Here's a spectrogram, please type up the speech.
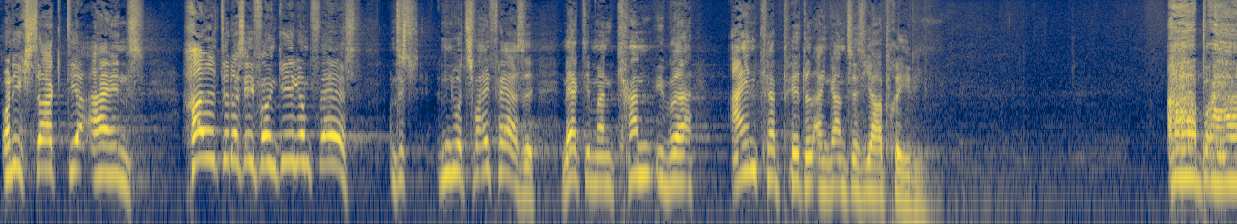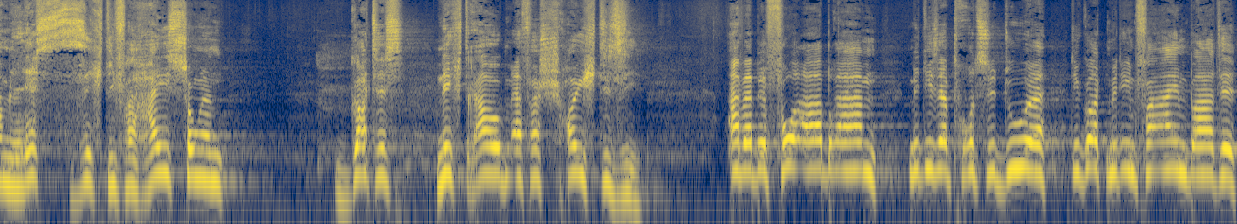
Und ich sag dir eins, halte das Evangelium fest. Und das sind nur zwei Verse. Merkt ihr, man kann über ein Kapitel ein ganzes Jahr predigen. Abraham lässt sich die Verheißungen Gottes nicht rauben, er verscheuchte sie. Aber bevor Abraham mit dieser Prozedur, die Gott mit ihm vereinbarte,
